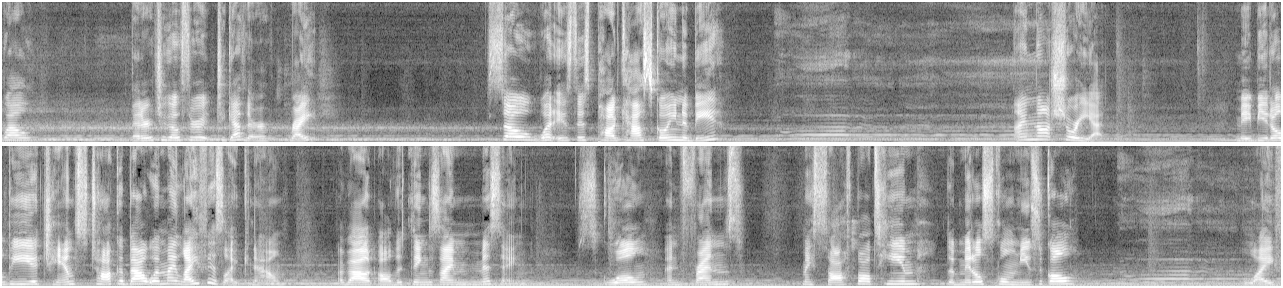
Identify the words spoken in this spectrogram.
well, better to go through it together, right? So, what is this podcast going to be? I'm not sure yet. Maybe it'll be a chance to talk about what my life is like now, about all the things I'm missing school and friends, my softball team, the middle school musical, life.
